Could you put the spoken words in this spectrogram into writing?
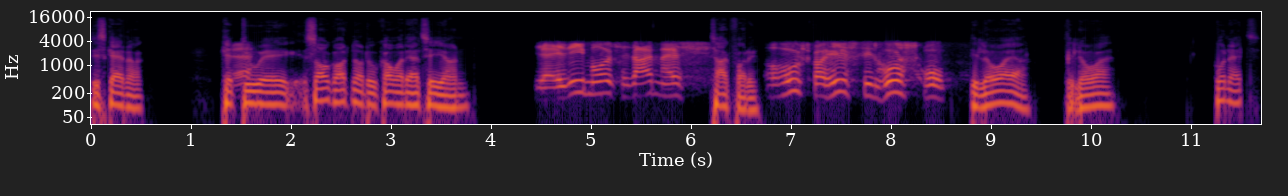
Det skal jeg nok. Kan Ja. du øh, sove godt, når du kommer der til, Jørgen? Ja, i lige måde til dig, Mads. Tak for det. Og husk at hilse din hustru. Det lover jeg. Det lover jeg. Godnat.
